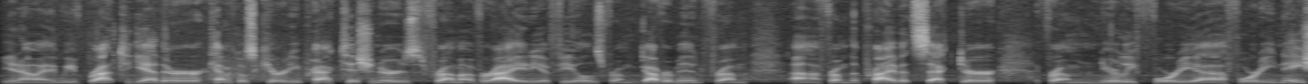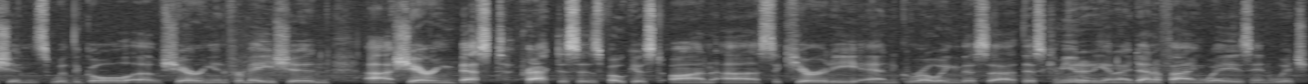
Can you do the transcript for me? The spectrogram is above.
you know, and we've brought together chemical security practitioners from a variety of fields, from government, from, uh, from the private sector, from nearly 40, 40 nations with the goal of sharing information, sharing best practices focused on security and growing this, this community. And identifying ways in which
